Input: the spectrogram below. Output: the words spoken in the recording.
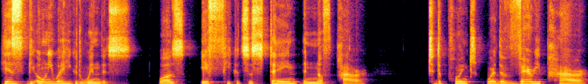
his the only way he could win this was if he could sustain enough power to the point where the very power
